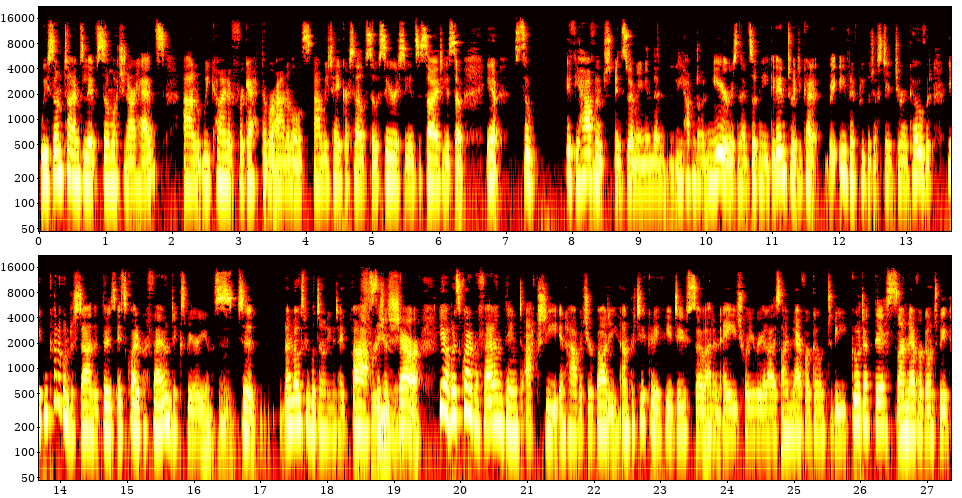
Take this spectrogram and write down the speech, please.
we sometimes live so much in our heads and we kind of forget that we're animals and we take ourselves so seriously in society. So you know, so if you haven't been swimming and then you haven't done it in years and then suddenly you get into it, you kind of, even if people just did during COVID, you can kind of understand that there's, it's quite a profound experience hmm. to, and most people don't even take baths, they just shower. Yeah, but it's quite a profound thing to actually inhabit your body. And particularly if you do so at an age where you realize I'm never going to be good at this, I'm never going to be,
